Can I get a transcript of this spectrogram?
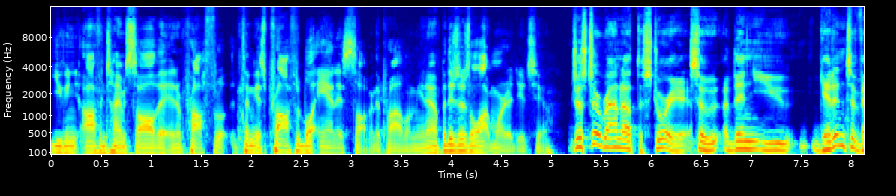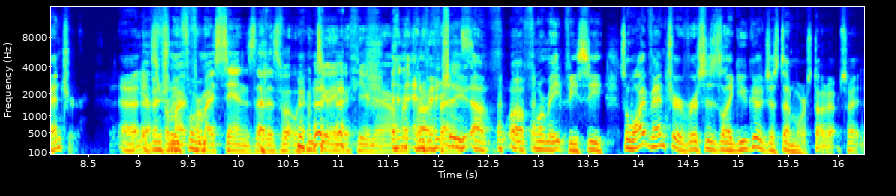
you can oftentimes solve it in a profitable, something that's profitable and is solving the problem, you know, but there's, there's a lot more to do too. Just to round out the story, so then you get into venture. Uh, Yes, for my, for my sins, that is what I'm doing with you now. and, and eventually uh, uh, form 8VC. So why venture versus like you could have just done more startups, right?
